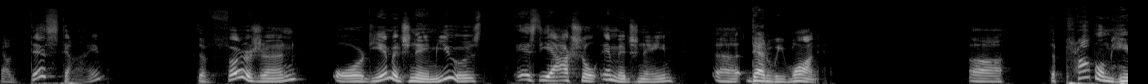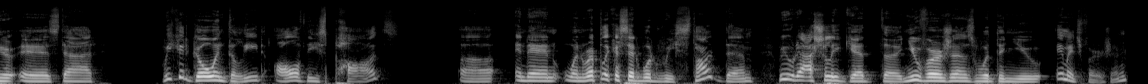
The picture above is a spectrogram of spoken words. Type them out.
Now this time, the version or the image name used is the actual image name uh, that we wanted. Uh, the problem here is that we could go and delete all of these pods. Uh, and then when replica set would restart them, we would actually get the new versions with the new image version.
